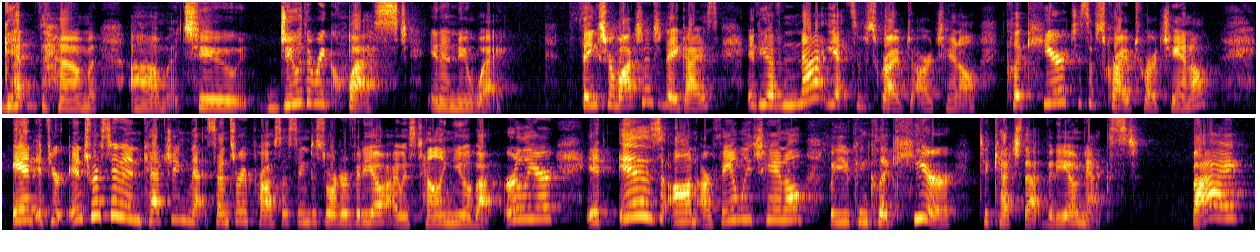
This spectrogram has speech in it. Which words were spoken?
get them um, to do the request in a new way. Thanks for watching today, guys. If you have not yet subscribed to our channel, click here to subscribe to our channel. And if you're interested in catching that sensory processing disorder video I was telling you about earlier, it is on our family channel, but you can click here to catch that video next. Bye!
